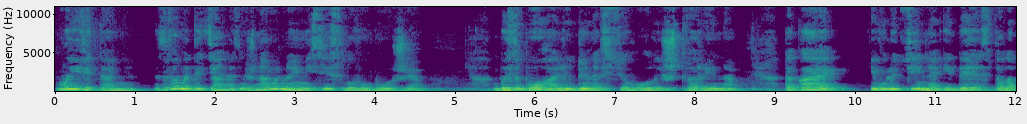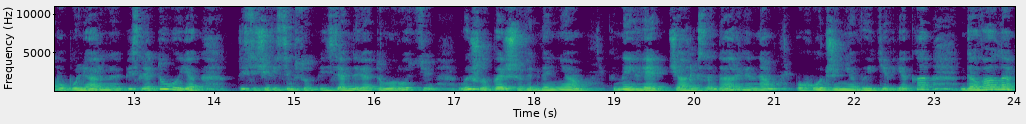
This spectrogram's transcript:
Мої вітання! З вами Тетяна з Міжнародної місії Слово Боже. Без Бога людина всього лиш тварина. Така еволюційна ідея стала популярною після того, як в 1859 році вийшло перше видання книги Чарльза Дарвіна Походження видів, яка давала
